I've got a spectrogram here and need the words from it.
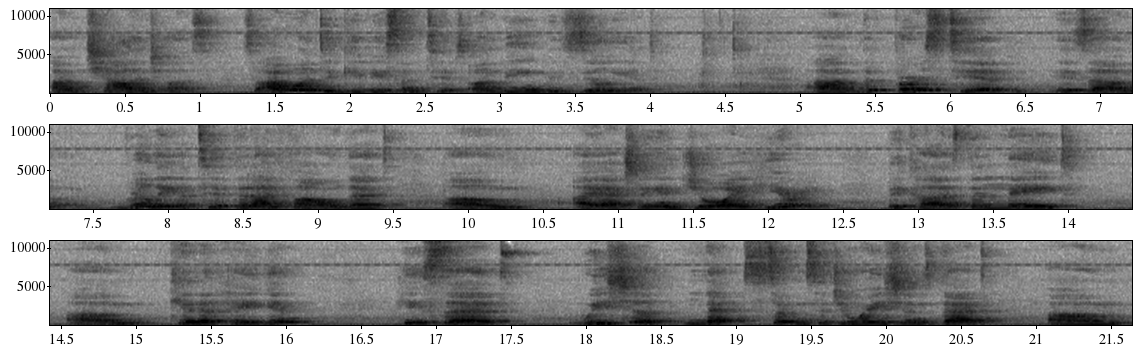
um, challenge us. So I want to give you some tips on being resilient. Um, the first tip is um, really a tip that I found that um, I actually enjoy hearing because the late um, Kenneth Hagin, he said we should let certain situations that um,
